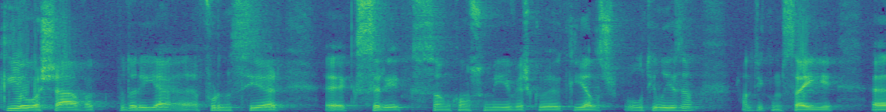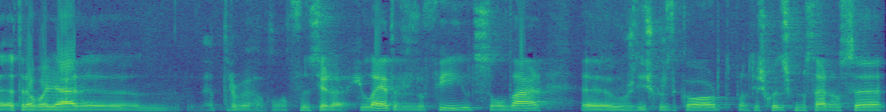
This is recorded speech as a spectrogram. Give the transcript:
que eu achava que poderia eh, fornecer, que, seria, que são consumíveis, que, que eles utilizam, pronto, e comecei a trabalhar, a, tra a fornecer elétrodos, o fio, de soldar, os discos de corte, pronto, as coisas começaram-se a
